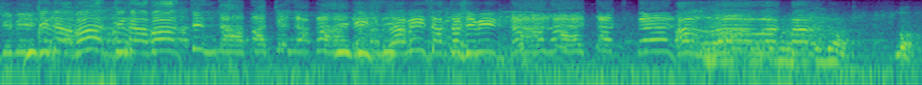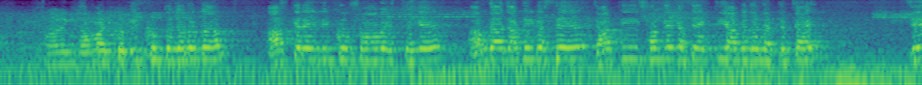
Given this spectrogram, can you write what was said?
শিবির জিন্দাবাদ জিন্দাবাদ। জিন্দাবাদ জিন্দাবাদ। ইসলামী ছাত্র শিবির। নারায় তাকবীর। আল্লাহু আকবার। সম্মানিত বিক্ষুব্ধ জনতা আজকের এই বিক্ষোভ সমাবেশ থেকে আমরা জাতির কাছে জাতিসংঘের কাছে একটি আবেদন রাখতে চাই। যে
